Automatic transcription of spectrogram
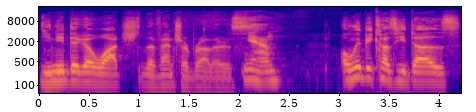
you need to go watch the Venture Brothers. Yeah. Only because he does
